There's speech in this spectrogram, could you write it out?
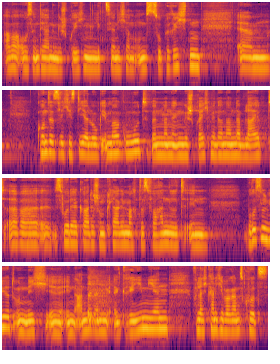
aber aus internen Gesprächen liegt es ja nicht an uns zu berichten. Ähm, grundsätzlich ist Dialog immer gut, wenn man im Gespräch miteinander bleibt, aber es wurde ja gerade schon klar gemacht, dass verhandelt in Brüssel wird und nicht äh, in anderen Gremien. Vielleicht kann ich aber ganz kurz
